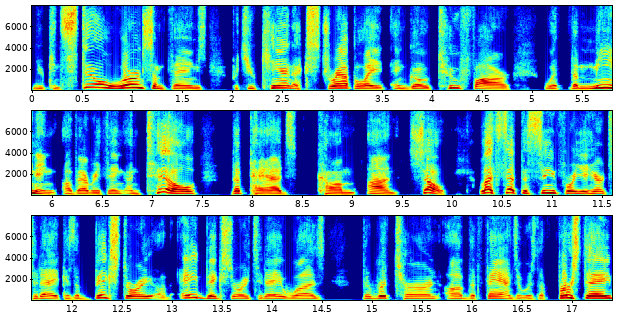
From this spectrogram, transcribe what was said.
You can still learn some things, but you can't extrapolate and go too far with the meaning of everything until the pads come on. So let's set the scene for you here today because a big story of a big story today was the return of the fans. It was the first day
